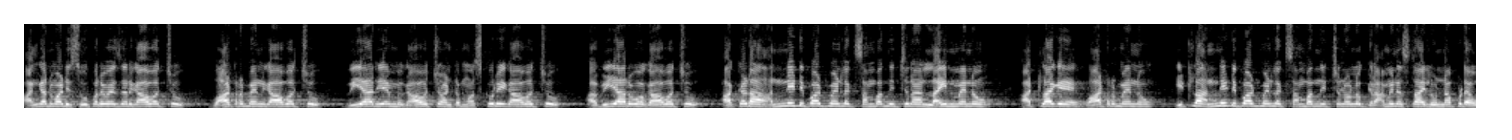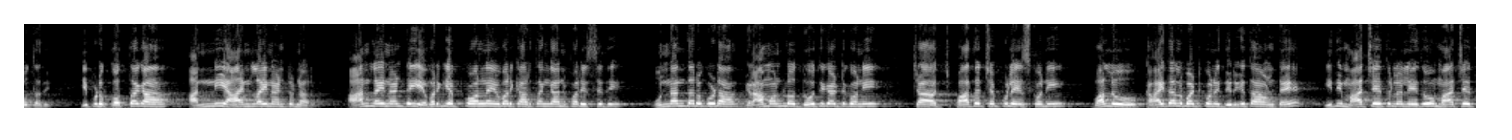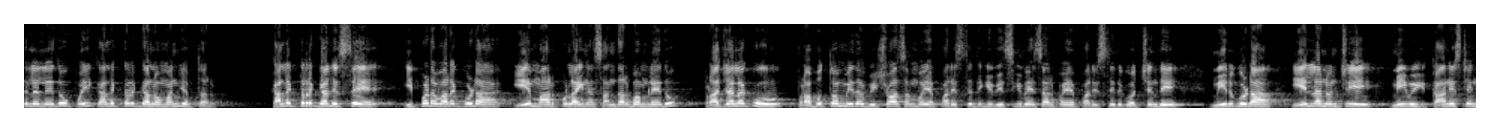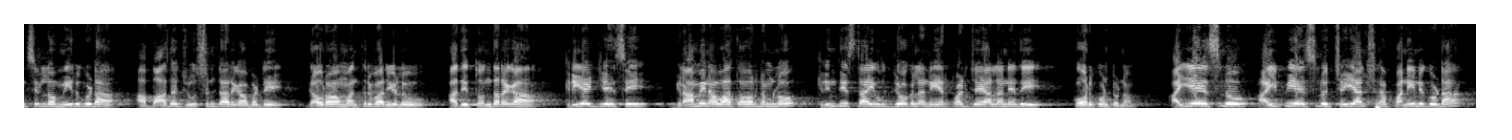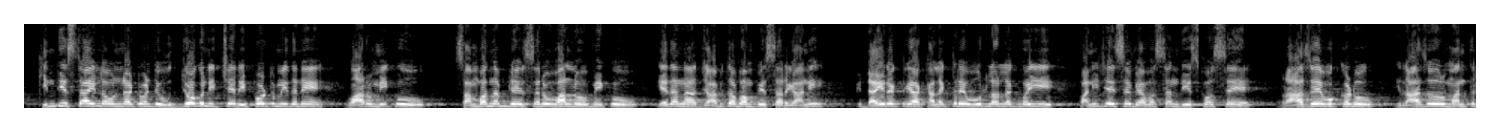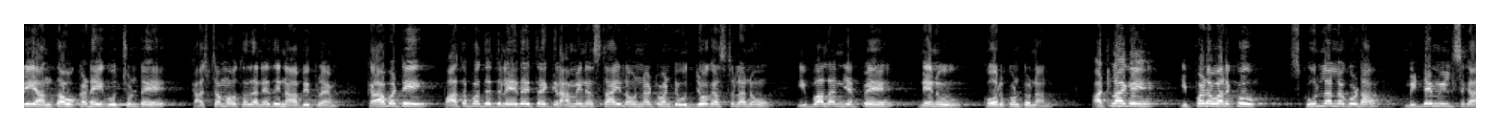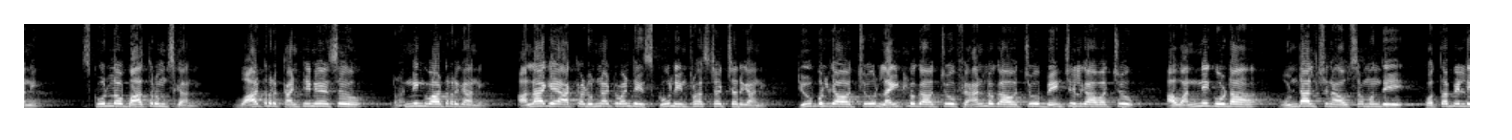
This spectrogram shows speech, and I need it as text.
అంగన్వాడీ సూపర్వైజర్ కావచ్చు వాటర్ మెన్ కావచ్చు విఆర్ఎం కావచ్చు అంటే మస్కూరి కావచ్చు ఆ విఆర్ఓ కావచ్చు అక్కడ అన్ని డిపార్ట్మెంట్లకు సంబంధించిన లైన్మెను అట్లాగే వాటర్ మెన్ ఇట్లా అన్ని డిపార్ట్మెంట్లకు సంబంధించిన వాళ్ళు గ్రామీణ స్థాయిలో ఉన్నప్పుడే అవుతుంది. ఇప్పుడు కొత్తగా అన్నీ ఆన్లైన్ అంటున్నారు. ఆన్లైన్ అంటే ఎవరికి చెప్పుకోవాలన్నా ఎవరికి అర్థం కాని పరిస్థితి. ఉన్నందరూ కూడా గ్రామంలో దోతి కట్టుకొని పాత చెప్పులు వేసుకొని వాళ్ళు కాగితాలు పట్టుకొని తిరుగుతూ ఉంటే ఇది మా చేతిలో లేదు మా చేతిలో లేదు పోయి కలెక్టర్ గలవమని చెప్తారు. కలెక్టర్ గలిస్తే ఇప్పటి వరకు కూడా ఏ మార్పులైన సందర్భం లేదు. ప్రజలకు ప్రభుత్వం మీద విశ్వాసం పోయే పరిస్థితికి విసిగివేసారిపోయే పరిస్థితికి వచ్చింది. మీరు కూడా ఏళ్ళ నుంచి మీ కాన్స్టిట్యున్సీల్లో మీరు కూడా ఆ బాధ చూస్తుంటారు కాబట్టి గౌరవ మంత్రివర్యులు అది తొందరగా క్రియేట్ చేసి గ్రామీణ వాతావరణంలో క్రింది స్థాయి ఉద్యోగులను ఏర్పాటు చేయాలనేది కోరుకుంటున్నాం. ఐఏఎస్లు ఐపీఎస్లు చేయాల్సిన పనిని కూడా కింది స్థాయిలో ఉన్నటువంటి ఉద్యోగులు ఇచ్చే రిపోర్టు మీదనే వారు మీకు సంబంధం చేస్తారు వాళ్ళు మీకు ఏదన్నా జాబితా పంపిస్తారు కానీ డైరెక్ట్గా కలెక్టరే ఊర్లలోకి పోయి పని చేసే వ్యవస్థను తీసుకొస్తే రాజే ఒక్కడు ఈ రాజు మంత్రి అంతా ఒక్కడై కూర్చుంటే కష్టమవుతుంది అనేది నా అభిప్రాయం. కాబట్టి పాత పద్ధతిలో ఏదైతే గ్రామీణ స్థాయిలో ఉన్నటువంటి ఉద్యోగస్తులను ఇవ్వాలని చెప్పే నేను కోరుకుంటున్నాను. అట్లాగే ఇప్పటి వరకు స్కూళ్ళల్లో కూడా మిడ్ డే మీల్స్ కానీ స్కూల్లో బాత్రూమ్స్ కానీ వాటర్ కంటిన్యూస్ రన్నింగ్ వాటర్ కానీ అలాగే అక్కడ ఉన్నటువంటి స్కూల్ ఇన్ఫ్రాస్ట్రక్చర్ కానీ ట్యూబులు కావచ్చు లైట్లు కావచ్చు ఫ్యాన్లు కావచ్చు బెంచీలు కావచ్చు అవన్నీ కూడా ఉండాల్సిన అవసరం ఉంది. కొత్త బిల్డింగ్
